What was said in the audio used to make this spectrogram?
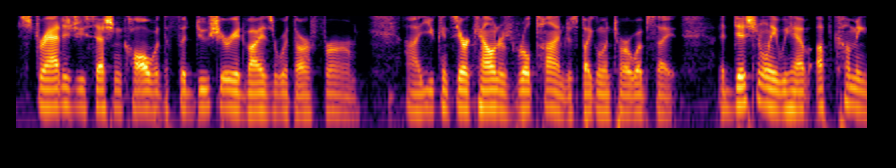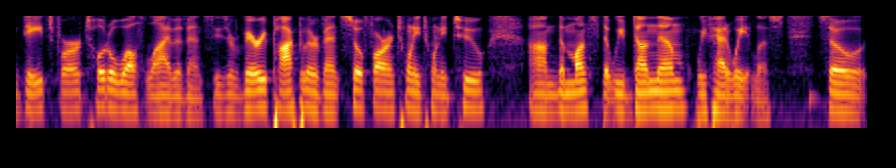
strategy session call with a fiduciary advisor with our firm. Uh, you can see our calendars real time just by going to our website. Additionally, we have upcoming dates for our Total Wealth Live events. These are very popular events so far in 2022. Um, the months that we've done them, we've had wait lists. So,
